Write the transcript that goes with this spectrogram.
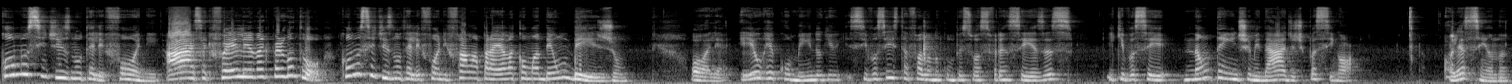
Como se diz no telefone? Ah, essa aqui foi a Helena que perguntou. Como se diz no telefone? Fala para ela que eu mandei um beijo. Olha, eu recomendo que se você está falando com pessoas francesas e que você não tem intimidade, tipo assim, ó. Olha a cena.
